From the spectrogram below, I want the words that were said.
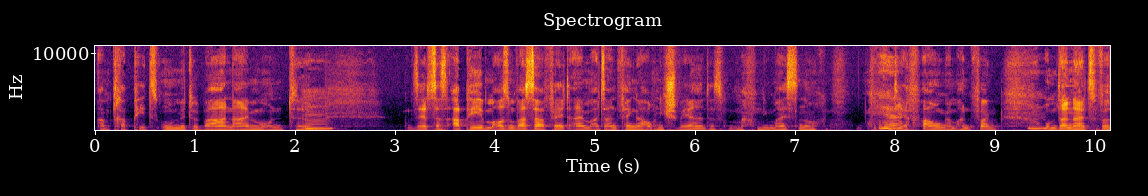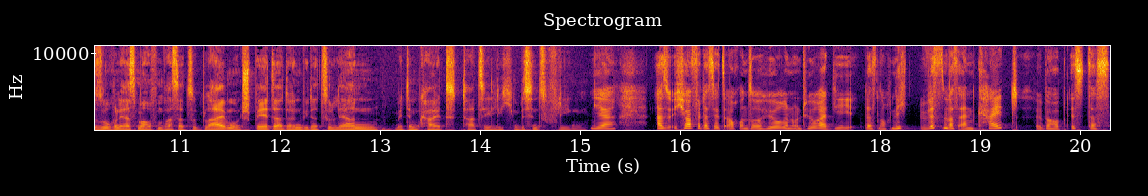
am Trapez unmittelbar an einem und äh, mhm selbst das Abheben aus dem Wasser fällt einem als Anfänger auch nicht schwer. Das machen die meisten auch ja. die Erfahrung am Anfang, mhm. um dann halt zu versuchen, erstmal auf dem Wasser zu bleiben und später dann wieder zu lernen, mit dem Kite tatsächlich ein bisschen zu fliegen. Ja, also ich hoffe, dass jetzt auch unsere Hörerinnen und Hörer, die das noch nicht wissen, was ein Kite überhaupt ist, das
